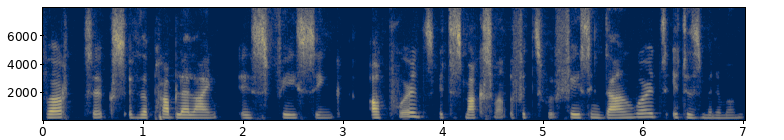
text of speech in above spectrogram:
vertex, if the parabola line is facing upwards, it is maximum. If it's facing downwards, it is minimum.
